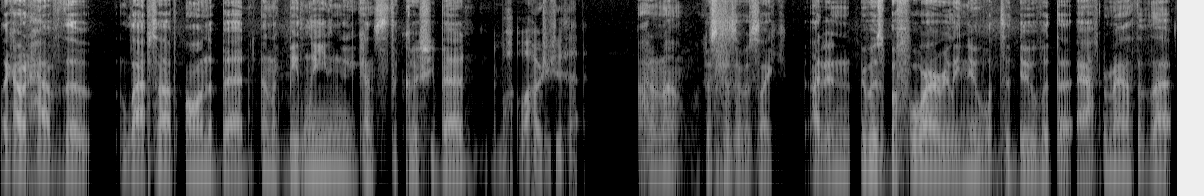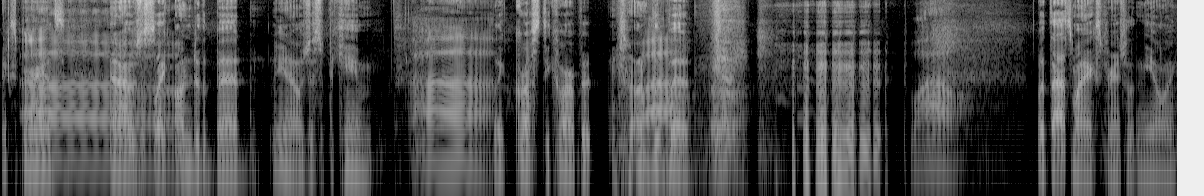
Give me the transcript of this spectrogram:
Like I would have the laptop on the bed and like be leaning against the cushy bed. why, why would you do that? I don't know, just because it was like I didn't. It was before I really knew what to do with the aftermath of that experience, and I was just like Oh. under the bed. You know, it just became Ah, like crusty carpet under the bed. wow. But that's my experience with kneeling.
